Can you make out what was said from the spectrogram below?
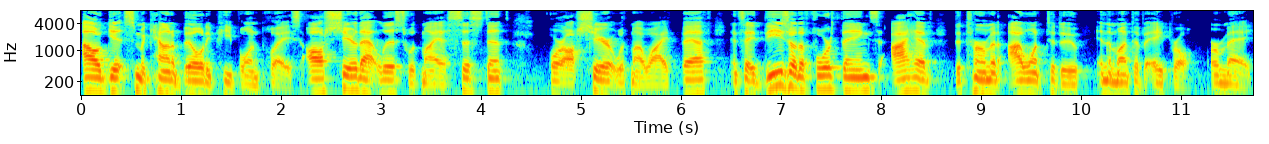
I'll get some accountability people in place. I'll share that list with my assistant or I'll share it with my wife, Beth, and say, These are the four things I have determined I want to do in the month of April or May.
